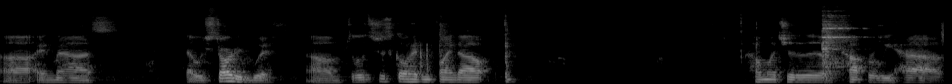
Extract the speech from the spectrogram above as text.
uh, and mass that we started with. Um, so let's just go ahead and find out how much of the copper we have.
